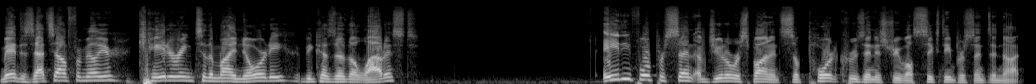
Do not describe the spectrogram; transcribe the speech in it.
Man, does that sound familiar? Catering to the minority because they're the loudest? 84% of Juneau respondents support cruise industry, while 16% did not.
